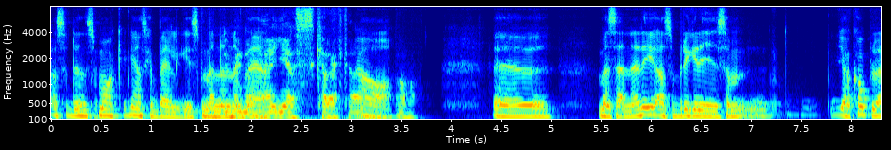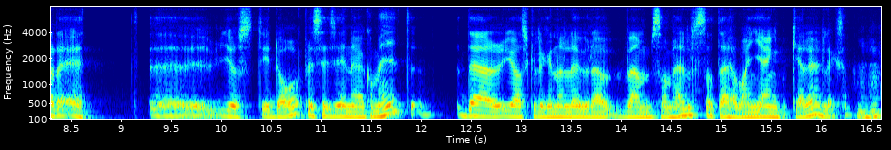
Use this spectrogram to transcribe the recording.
alltså den smakar ganska belgisk. Men du den menar är den här yes-karaktären? Ja. ja. Eh, men sen är det ju alltså bryggerier som, jag kopplade ett eh, just idag, precis innan jag kom hit, där jag skulle kunna lura vem som helst att det här var en jänkare. Liksom. Mm.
